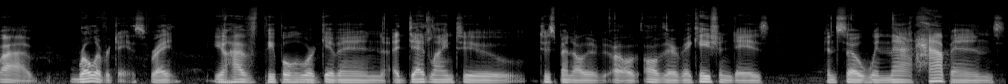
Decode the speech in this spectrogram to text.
uh, rollover days, right? You have people who are given a deadline to to spend all their all, all of their vacation days, and so when that happens,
